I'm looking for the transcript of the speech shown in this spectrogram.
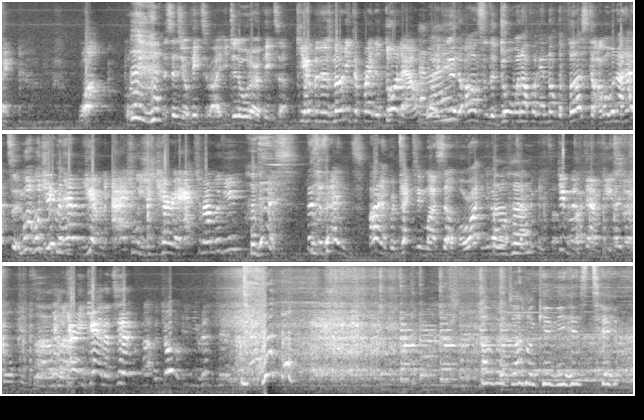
Wait, what? this is your pizza, right? You did order a pizza. Yeah, but there's no need to break the door down. Am Well, I? if you had answered the door when I fucking knocked the first time, I wouldn't have had to. What, what do you even have? You have an axe? What, you just carry an axe around with you? Yes, this is ends. I am protecting myself, alright? You know what? Uh-huh. Take the pizza. Give me this damn pizza. Take your pizza. You ain't getting a tip. Uh, the job will give you his tip. Uncle John will give you his tip.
